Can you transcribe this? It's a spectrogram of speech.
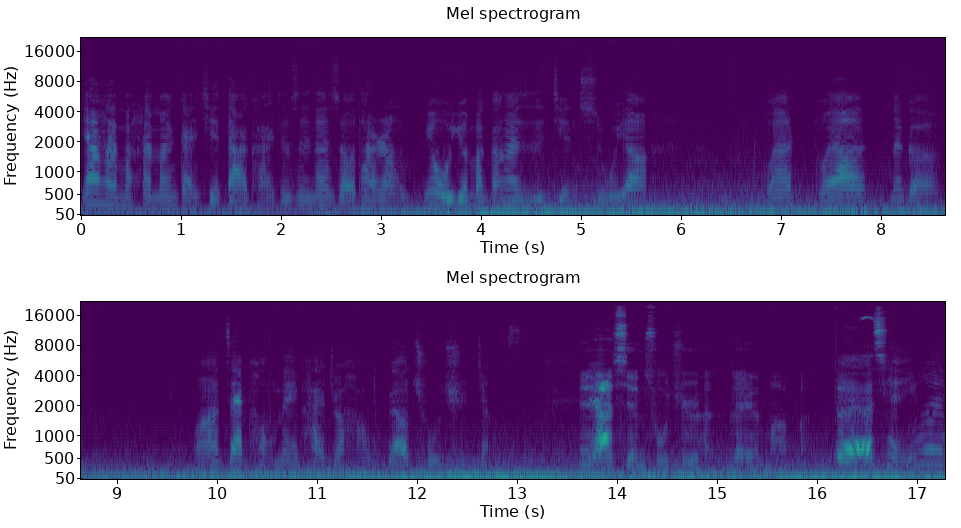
要还蛮还蛮感谢大凯，就是那时候他让我，因为我原本刚开始是坚持我要，我要我要那个，我要在棚内拍就好，我不要出去这样子。因为他嫌出去很累很麻烦。对，而且因为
